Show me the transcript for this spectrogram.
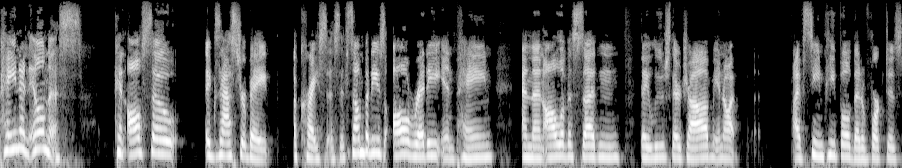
Pain and illness can also exacerbate a crisis. If somebody's already in pain and then all of a sudden they lose their job. You know i've seen people that have worked as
